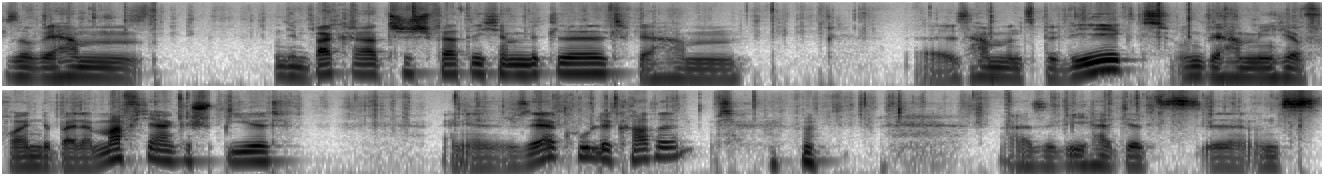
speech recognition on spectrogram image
So, wir haben den Baccarat-Tisch fertig ermittelt. Wir haben, äh, haben uns bewegt und wir haben hier Freunde bei der Mafia gespielt. Eine sehr coole Karte. also die hat jetzt äh, uns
